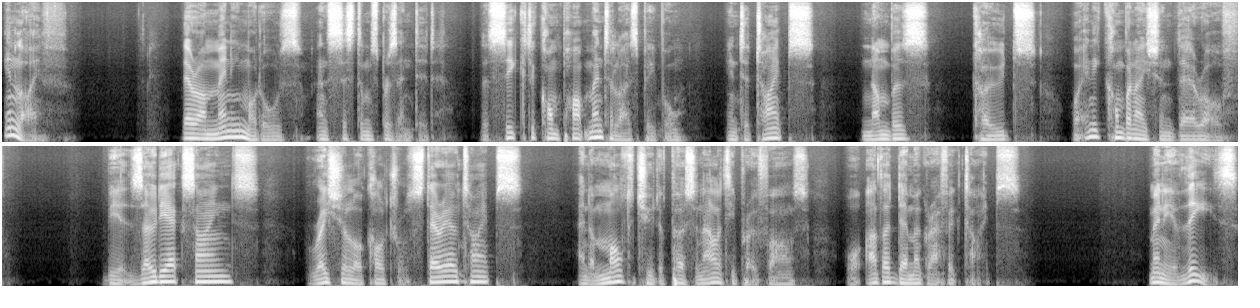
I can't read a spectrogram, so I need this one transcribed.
In life, there are many models and systems presented that seek to compartmentalize people into types, numbers, codes, or any combination thereof, be it zodiac signs, racial or cultural stereotypes, and a multitude of personality profiles or other demographic types. Many of these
